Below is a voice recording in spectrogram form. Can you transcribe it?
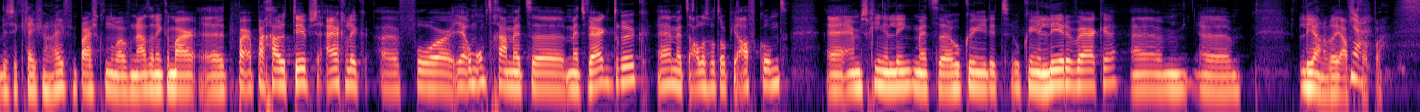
dus ik geef je nog even een paar seconden om over na te denken. Maar een paar, paar, gouden tips eigenlijk voor, ja, om om te gaan met, met werkdruk. met alles wat op je afkomt. en misschien een link met hoe, kun je dit, hoe kun je leren werken. Um, Lianne, wil je aftrappen? Ja.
